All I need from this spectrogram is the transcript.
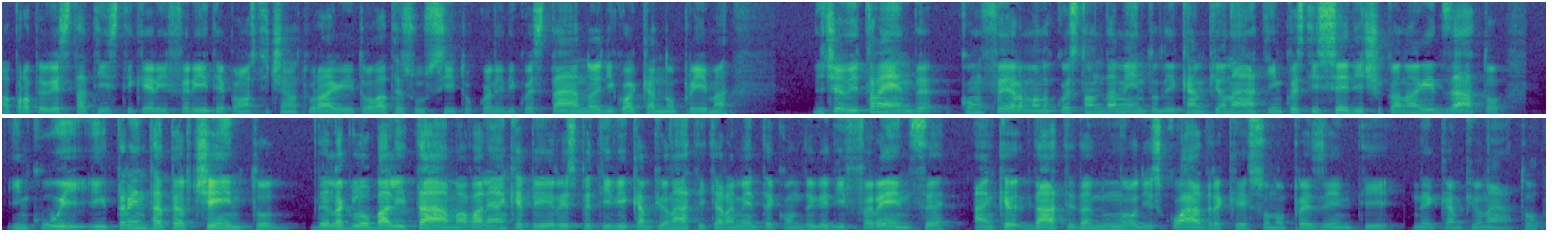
ma proprio le statistiche riferite ai pronostici naturali che ritrovate sul sito, quelle di quest'anno e di qualche anno prima. Dicevo, i trend confermano questo andamento dei campionati in questi 16 che ho analizzato in cui il 30% della globalità, ma vale anche per i rispettivi campionati, chiaramente con delle differenze, anche date dal numero di squadre che sono presenti nel campionato,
